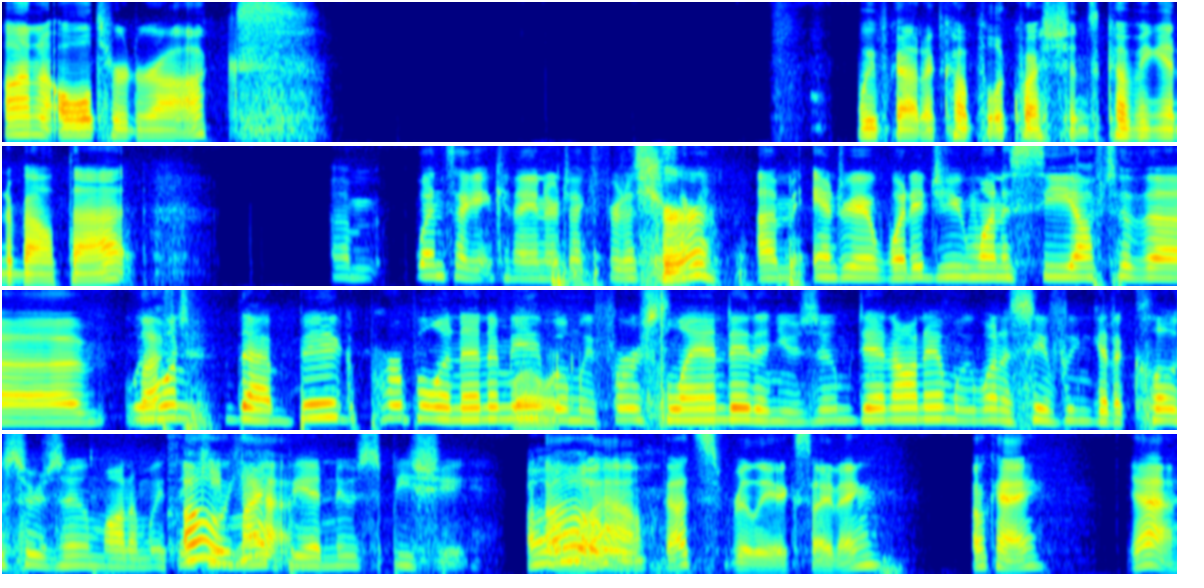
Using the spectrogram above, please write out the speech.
unaltered rocks, we've got a couple of questions coming in about that. Um, one second, can I interject for just a second? Um, Andrea, what did you want to see off to the We left? want that big purple anemone Flower. when we first landed and you zoomed in on him. We want to see if we can get a closer zoom on him. We think Oh, he might be a new species. Oh, wow. that's really exciting. Okay, yeah.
